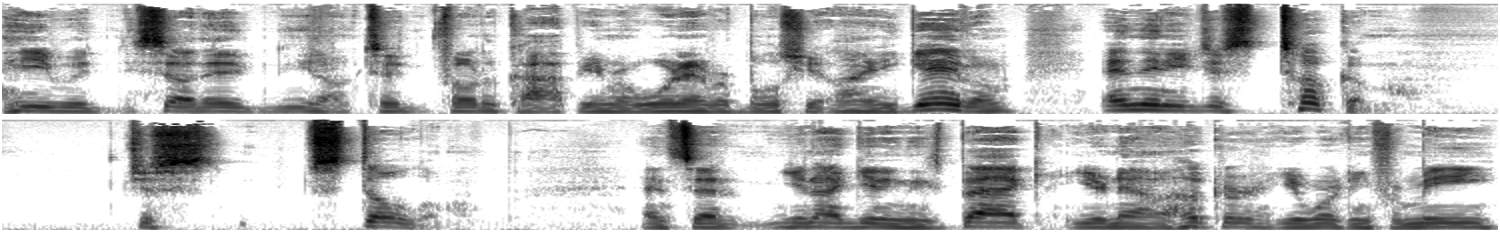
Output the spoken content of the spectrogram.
he would so they you know to photocopy him or whatever bullshit line he gave him, and then he just took them, just stole them, and said, "You're not getting these back. You're now a hooker. You're working for me,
